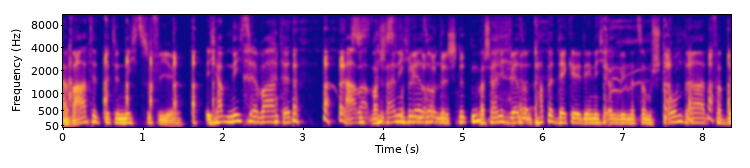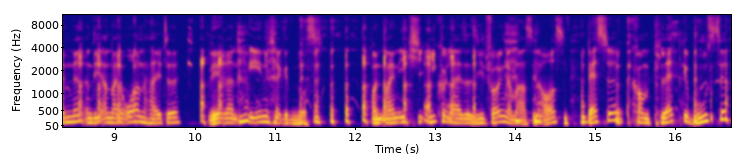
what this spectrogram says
Erwartet bitte nicht zu viel. Ich habe nichts erwartet, aber wahrscheinlich wäre so, ein, wahrscheinlich so ein Pappedeckel, den ich irgendwie mit so einem Stromdraht verbinde und die an meine Ohren halte, wäre ein ähnlicher Genuss. Und mein EQ Equalizer sieht folgendermaßen aus. Bässe komplett geboostet,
